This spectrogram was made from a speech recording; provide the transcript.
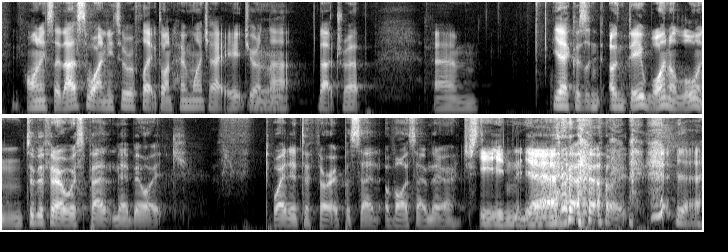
honestly, that's what I need to reflect on how much I ate during Yeah. that that trip. Um, yeah, because on, on day one alone, to be fair, we spent maybe like twenty to thirty percent of our time there just Eating, eating. yeah. Like, yeah.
